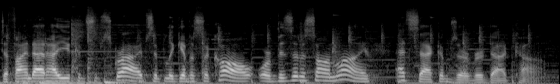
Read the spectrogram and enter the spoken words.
To find out how you can subscribe, simply give us a call or visit us online at sacobserver.com.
